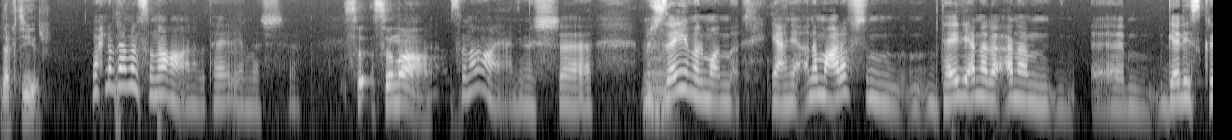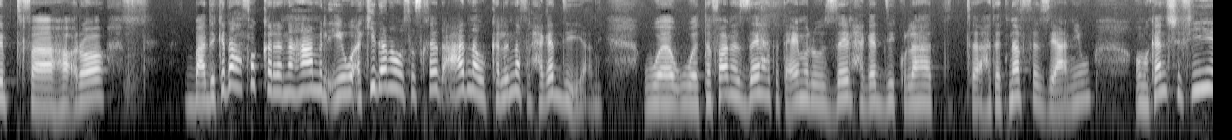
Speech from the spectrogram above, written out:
ده كتير. وإحنا بنعمل صناعة أنا بتهيألي مش ص- صناعة. صناعة يعني مش مش زي ما الم... يعني أنا ما أعرفش بتهيألي أنا لا أنا جالي سكريبت فهقراه. بعد كده هفكر أنا هعمل إيه؟ وأكيد أنا وأستاذ خالد قعدنا واتكلمنا في الحاجات دي يعني. واتفقنا إزاي هتتعمل وإزاي الحاجات دي كلها هتت... هتتنفذ يعني. و... وما كانش فيه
